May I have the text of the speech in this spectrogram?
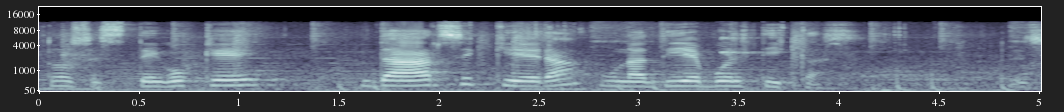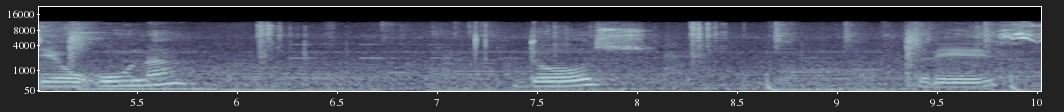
Entonces tengo que dar siquiera unas 10 vuelticas. Entonces llevo una 2 3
